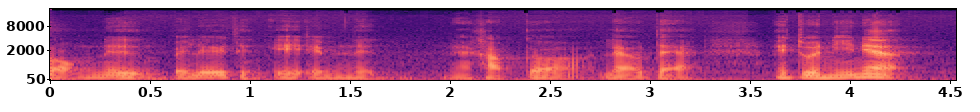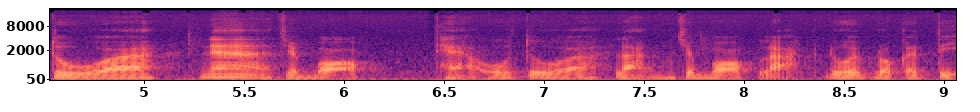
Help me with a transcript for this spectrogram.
2 1ไปเรื่อยถึง am 1นะครับ ก็แล้วแต่ไอตัวนี้เนี่ยตัวหน้าจะบอก แถวตัวหลังจะบอกหลัก โดยปกติ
